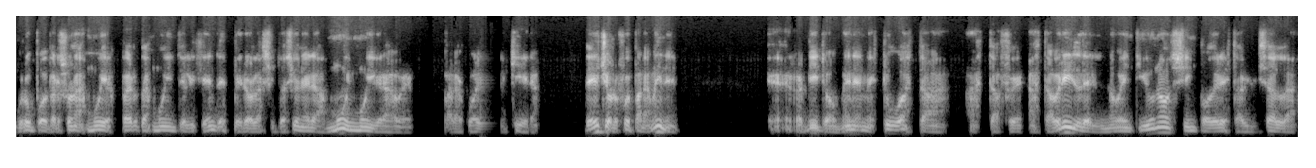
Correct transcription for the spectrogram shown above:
grupo de personas muy expertas, muy inteligentes, pero la situación era muy, muy grave para cualquiera. De hecho, lo fue para Menem. Eh, repito, Menem estuvo hasta, hasta, hasta abril del 91 sin poder estabilizar la,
